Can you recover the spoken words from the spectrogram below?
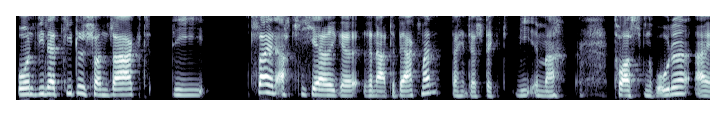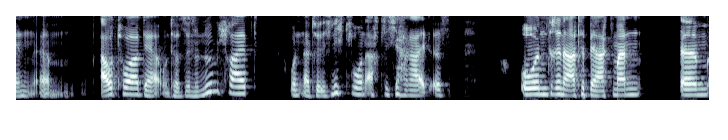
Und wie der Titel schon sagt, die 82-jährige Renate Bergmann, dahinter steckt wie immer Thorsten Rode, ein ähm, Autor, der unter Synonym schreibt und natürlich nicht 82 Jahre alt ist. Und Renate Bergmann ähm,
